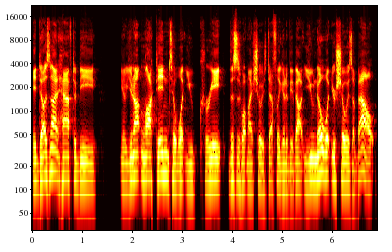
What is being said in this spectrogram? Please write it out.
It does not have to be you know you're not locked into what you create this is what my show is definitely going to be about you know what your show is about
